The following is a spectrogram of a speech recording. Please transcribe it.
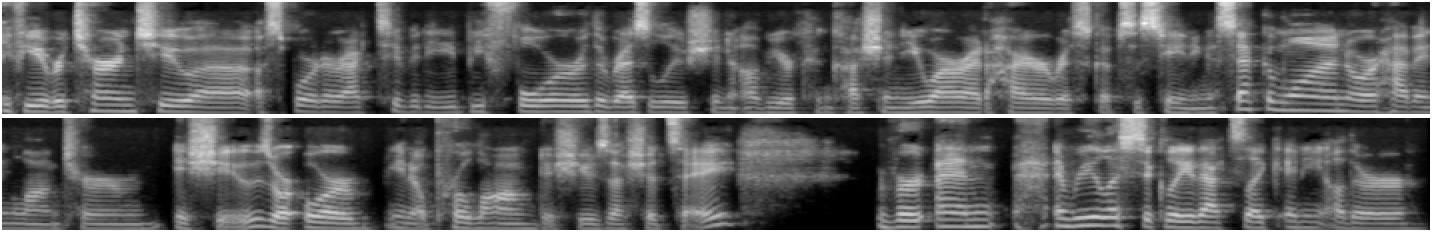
if you return to a, a, sport or activity before the resolution of your concussion, you are at a higher risk of sustaining a second one or having long-term issues or, or you know, prolonged issues, I should say. And and realistically, that's like any other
